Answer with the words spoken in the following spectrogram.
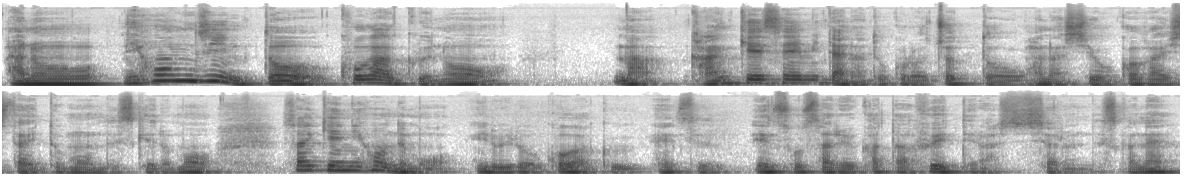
あの日本人と古学のまあ、関係性みたいなところをちょっとお話をお伺いしたいと思うんですけども最近日本でもいろいろ古楽演奏演奏される方増えてらっしゃるんですかね？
